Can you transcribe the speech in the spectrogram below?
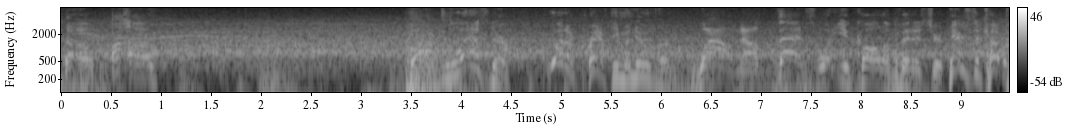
Uh-oh. Uh-oh. Brock Lesnar. What a crafty maneuver. Wow, now that's what you call a finisher. Here's the cover.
